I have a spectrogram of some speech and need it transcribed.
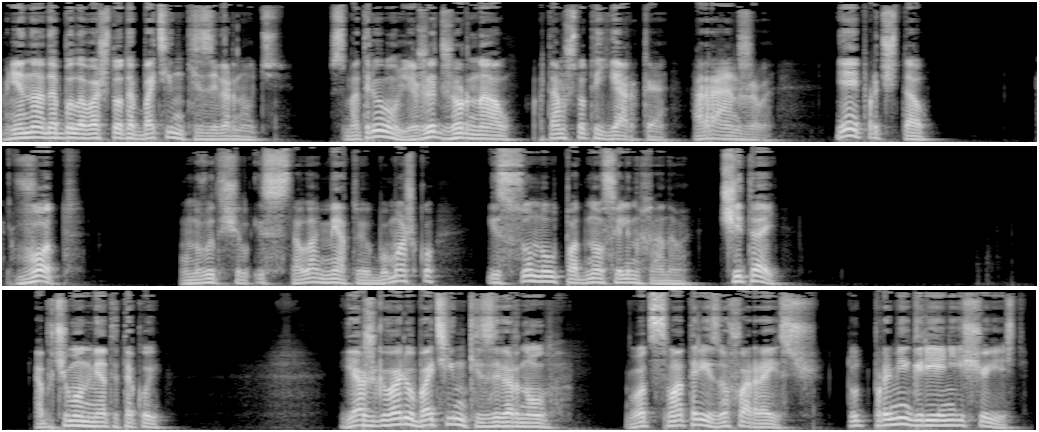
«Мне надо было во что-то ботинки завернуть. Смотрю, лежит журнал, а там что-то яркое, оранжевое. Я и прочитал. «Вот!» Он вытащил из стола мятую бумажку и сунул под нос Эленханова. «Читай!» «А почему он мятый такой?» «Я же говорю, ботинки завернул. Вот смотри, Зуфар Раисович, тут про мигрень еще есть».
